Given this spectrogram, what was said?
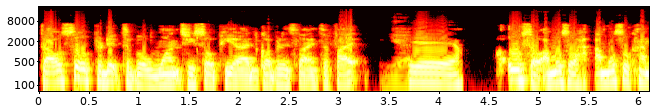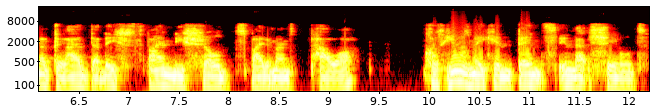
that was sort of predictable once you saw Peter and Goblin starting to fight. Yeah. Yeah, Also, I'm also I'm also kind of glad that they finally showed Spider-Man's power because he was making dents in that shield.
